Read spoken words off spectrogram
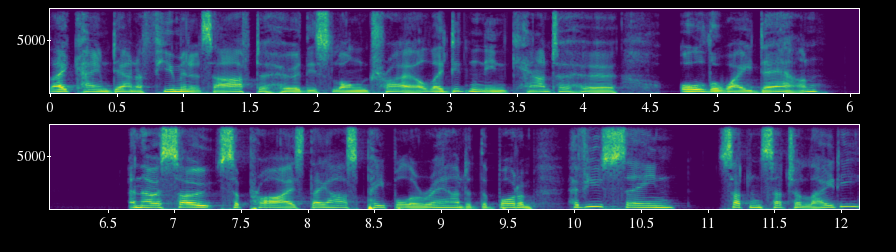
They came down a few minutes after her, this long trail. They didn't encounter her all the way down. And they were so surprised, they asked people around at the bottom, Have you seen such and such a lady?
